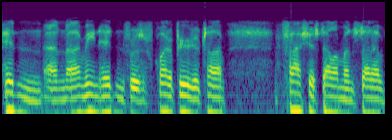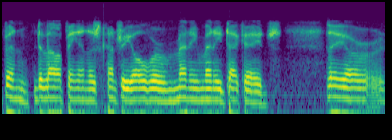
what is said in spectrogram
hidden, and I mean hidden for quite a period of time, fascist elements that have been developing in this country over many, many decades. They are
